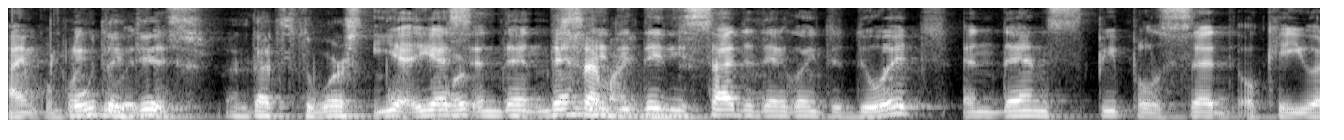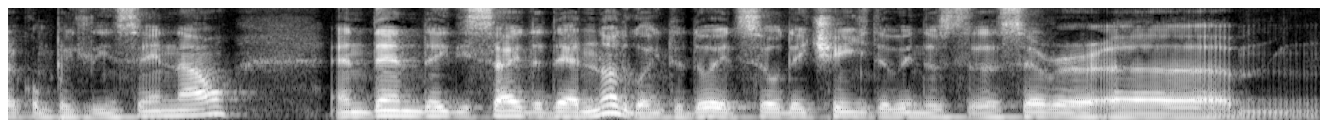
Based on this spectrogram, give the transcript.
I'm completely. Oh, completely they with did, this. and that's the worst. Yeah, yes, and then then they, they decided they're going to do it, and then people said, "Okay, you are completely insane now," and then they decided they are not going to do it, so they changed the Windows uh, Server um,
